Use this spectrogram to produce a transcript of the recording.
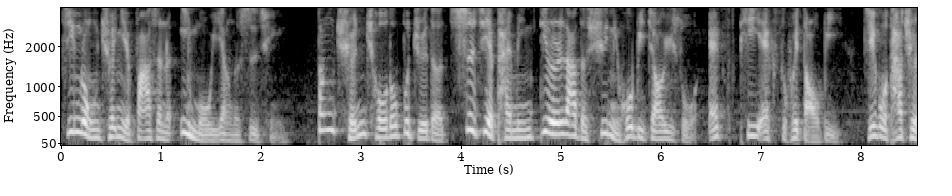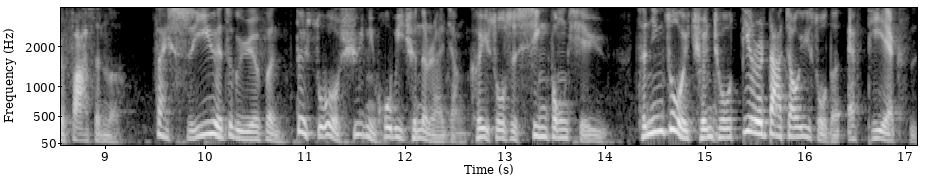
金融圈也发生了一模一样的事情。当全球都不觉得世界排名第二大的虚拟货币交易所 FTX 会倒闭。结果它却发生了，在十一月这个月份，对所有虚拟货币圈的人来讲，可以说是腥风血雨。曾经作为全球第二大交易所的 FTX，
